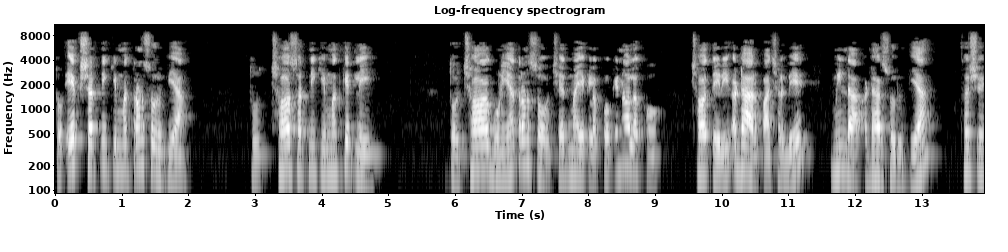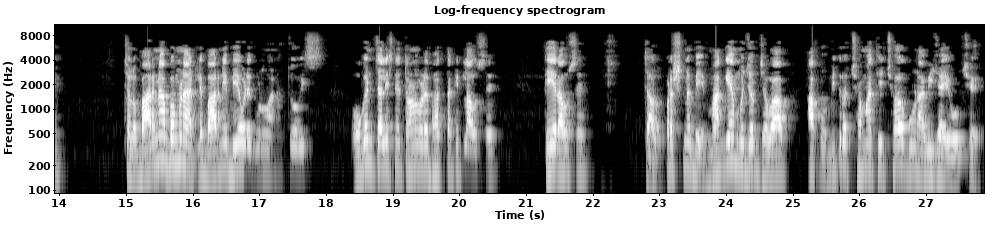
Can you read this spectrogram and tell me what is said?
તો એક શર્ટની કિંમત ત્રણસો રૂપિયા. તો છ શર્ટની કિંમત કેટલી? તો છ ગુણ્યા ત્રણસો છેદમાં એક લખો કે ન લખો? છ તેરી અઢાર, પાછળ બે મીંડા અઢારસો રૂપિયા થશે. ચલો બારના બમણા એટલે બારને બે વડે ગુણવાના. ચોવીસ. ઓગણચાલીસને ત્રણ વડે ભાગતા કેટલા આવશે? તેર આવશે. ચાલો પ્રશ્ન બે. માગ્યા મુજબ જવાબ આપો. મિત્રો છ માંથી છ ગુણ આવી જાય એવો છે.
